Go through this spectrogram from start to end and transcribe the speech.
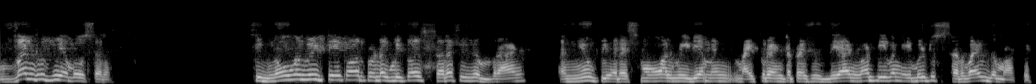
1 rupee above Saras. See, no one will take our product because Saras is a brand, a new player, a small, medium, and micro enterprises. They are not even able to survive the market.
